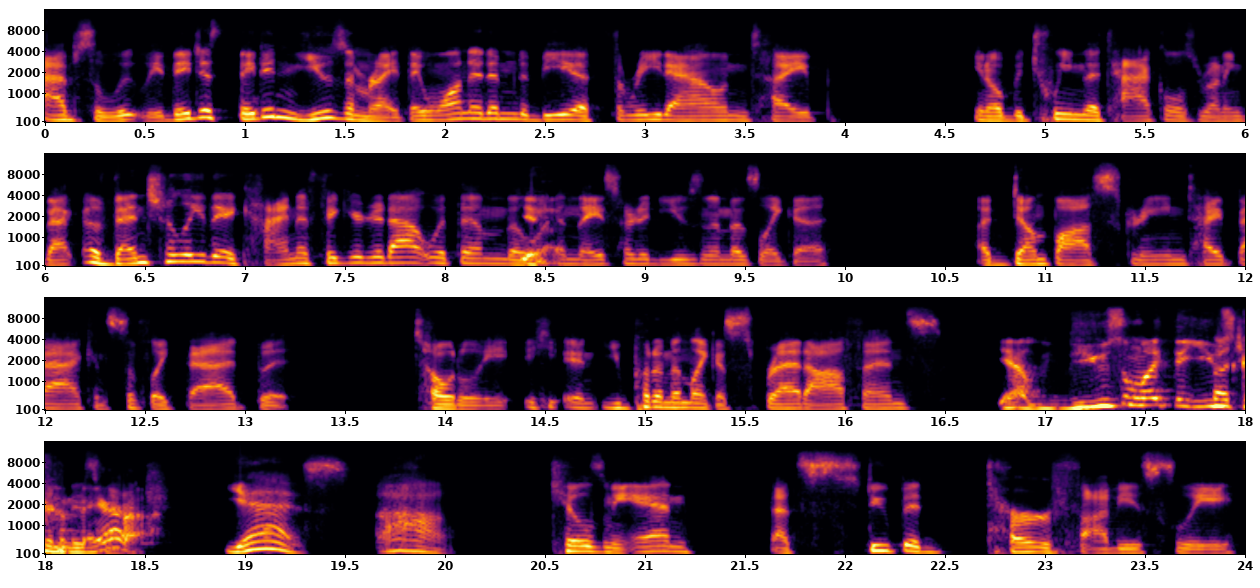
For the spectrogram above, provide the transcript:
Absolutely. They just they didn't use him right. They wanted him to be a three down type, you know, between the tackles running back. Eventually they kind of figured it out with him the, Yeah. and they started using him as like a a dump off screen type back and stuff like that. But totally. He, and you put him in like a spread offense. Yeah, use him like they use Kamara. Yes. Ah, kills me. And that stupid turf, obviously,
